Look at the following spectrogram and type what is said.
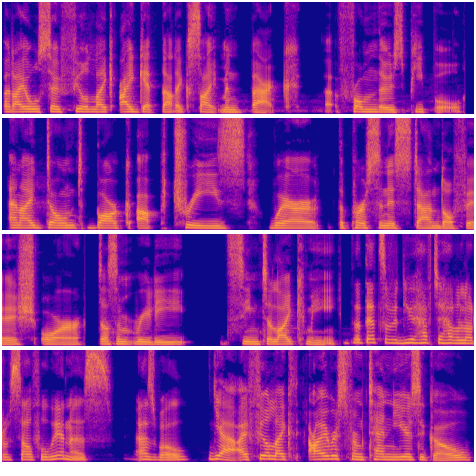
but I also feel like I get that excitement back uh, from those people and I don't bark up trees where the person is standoffish or doesn't really seem to like me. But that's you have to have a lot of self awareness as well. Yeah, I feel like Iris from 10 years ago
